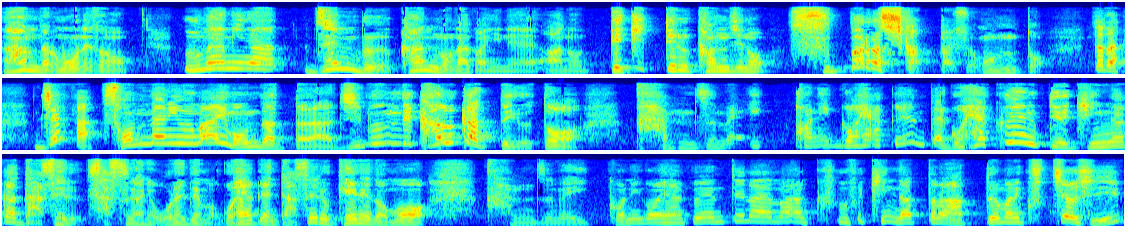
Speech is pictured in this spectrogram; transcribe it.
なんだろう。もうねそのうまみが全部缶の中にねあのできってる感じの素晴らしかったですよ。本当ただじゃあそんなにうまいもんだったら自分で買うかっていうと缶詰1個に500円って500円っていう金額が出せる。さすがに俺でも。500円出せるけれども缶詰1個に500円っていうのはまあ空気になったらあっという間に食っちゃうし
